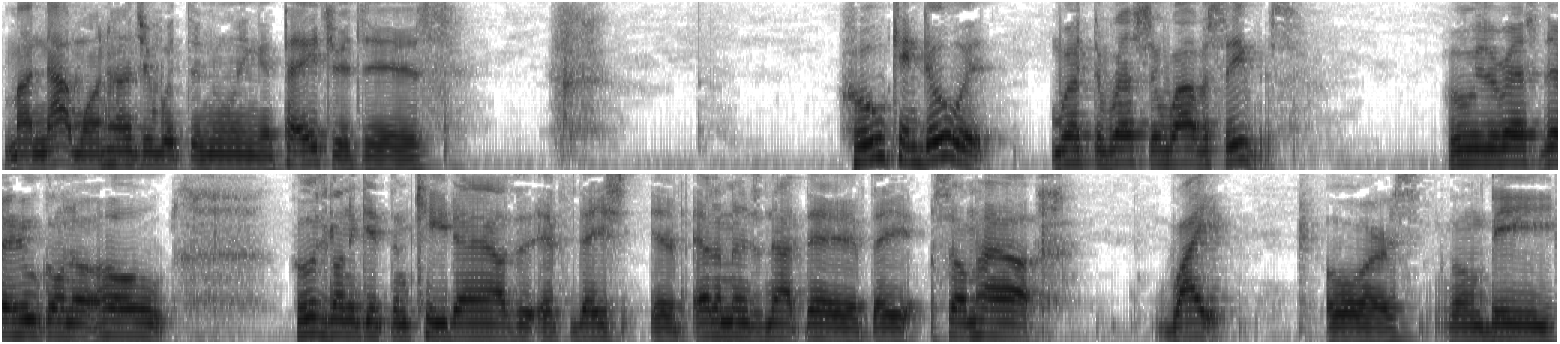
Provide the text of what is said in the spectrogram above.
my not 100 with the New England Patriots is who can do it with the rest of the wide receivers? Who's the rest there? Who gonna hold? Who's gonna get them key downs if they if Edelman's not there? If they somehow White or gonna be?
